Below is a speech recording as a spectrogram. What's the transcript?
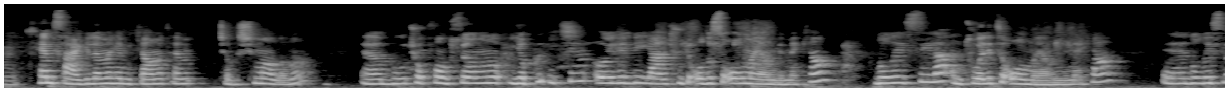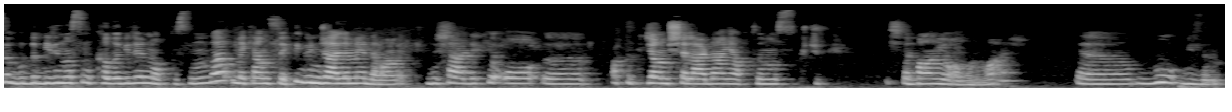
Evet. Hem sergileme hem ikamet hem çalışma alanı. Ee, bu çok fonksiyonlu yapı için öyle bir yani çünkü odası olmayan bir mekan. Dolayısıyla hani tuvaleti olmayan bir mekan. Ee, dolayısıyla burada biri nasıl kalabilir noktasında mekanı sürekli güncellemeye devam ettik. Dışarıdaki o e, atık cam şişelerden yaptığımız küçük işte banyo alanı var. Ee, bu bizim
